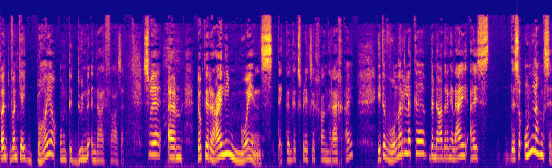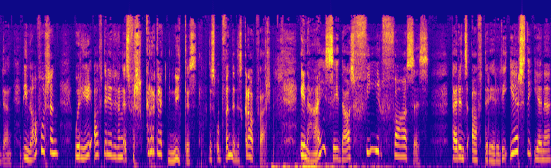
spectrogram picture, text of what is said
Want want jy het baie om te doen in daai fase. So, ehm um, Dr. Riley Moens, ek dink ek spreek sy van reg uit, het 'n wonderlike benadering en hy hy's dis 'n onlangse ding. Die navorsing oor hierdie aftrede ding is verskriklik nuut. Dis dis opwindend, dis kraakvers. En hy sê daar's 4 fases tydens aftrede. Die eerste ene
